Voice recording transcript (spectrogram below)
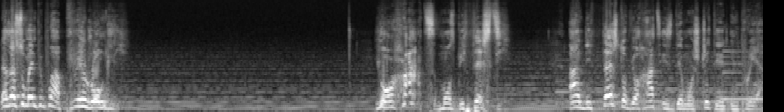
That's why so many people are praying wrongly. Your heart must be thirsty, and the thirst of your heart is demonstrated in prayer.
